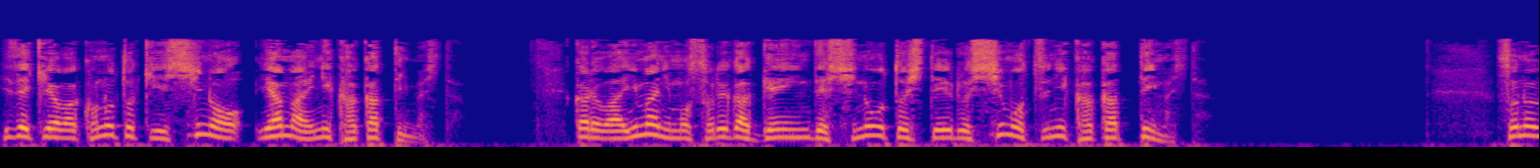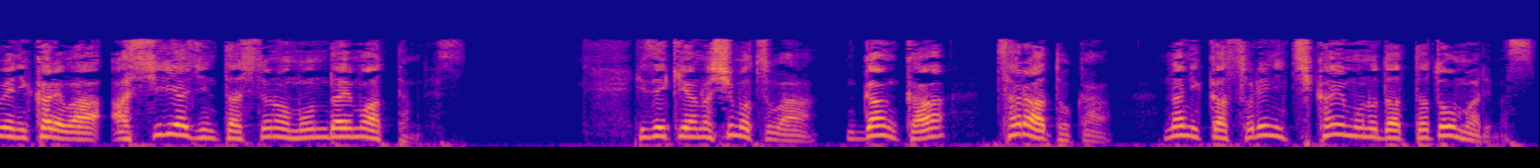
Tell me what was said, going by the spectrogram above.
ヒゼキヤはこの時死の病にかかっていました。彼は今にもそれが原因で死のうとしている始末にかかっていました。その上に彼はアッシリア人たちとの問題もあったのです。ヒゼキヤの始末は、ガンか、ツァラーとか、何かそれに近いものだったと思われます。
